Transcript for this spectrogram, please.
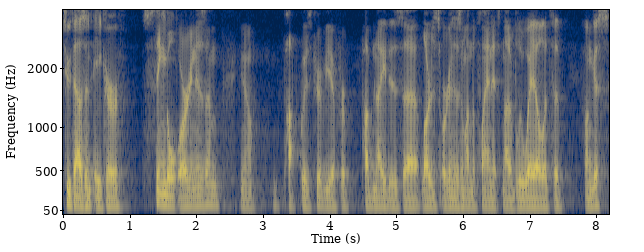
2,000 acre single organism. You know, pop quiz trivia for pub night is uh, largest organism on the planet. It's not a blue whale, it's a fungus.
